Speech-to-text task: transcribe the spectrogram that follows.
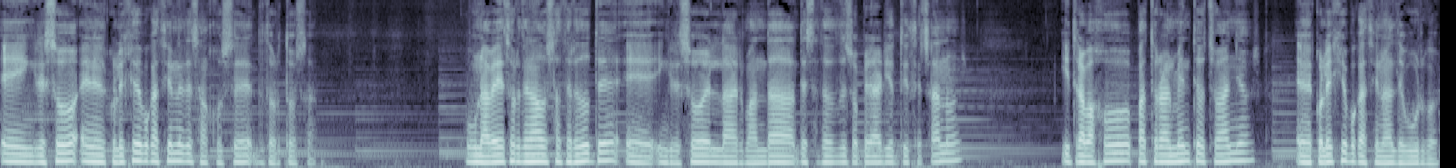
e ingresó en el Colegio de Vocaciones de San José de Tortosa. Una vez ordenado sacerdote, eh, ingresó en la Hermandad de Sacerdotes Operarios Diocesanos y trabajó pastoralmente ocho años en el Colegio Vocacional de Burgos.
